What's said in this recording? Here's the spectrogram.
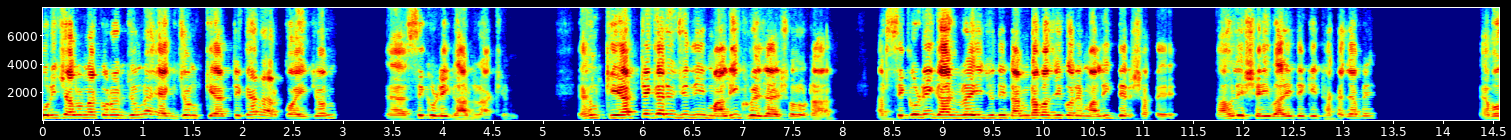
পরিচালনা করার জন্য একজন কেয়ারটেকার আর কয়েকজন সিকিউরিটি গার্ড রাখেন। এখন কেয়ারটেকারই যদি মালিক হয়ে যায় ষোলোটার আর সিকিউরিটি গার্ডরাই যদি ডান্ডাবাজি করে মালিকদের সাথে, তাহলে সেই বাড়িতে কি থাকা যাবে? এবং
